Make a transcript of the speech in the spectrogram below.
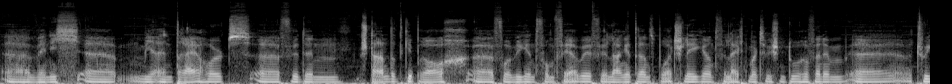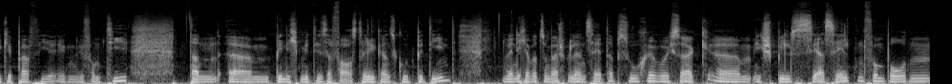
Äh, wenn ich äh, mir ein Dreiholz äh, für den Standardgebrauch, äh, vorwiegend vom Fairway für lange Transportschläge und vielleicht mal zwischendurch auf einem äh, Tricky Par 4 irgendwie vom Tee, dann ähm, bin ich mit dieser Faustregel ganz gut bedient. Wenn ich aber zum Beispiel ein Setup suche, wo ich sage, ähm, ich spiele sehr selten vom Boden,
